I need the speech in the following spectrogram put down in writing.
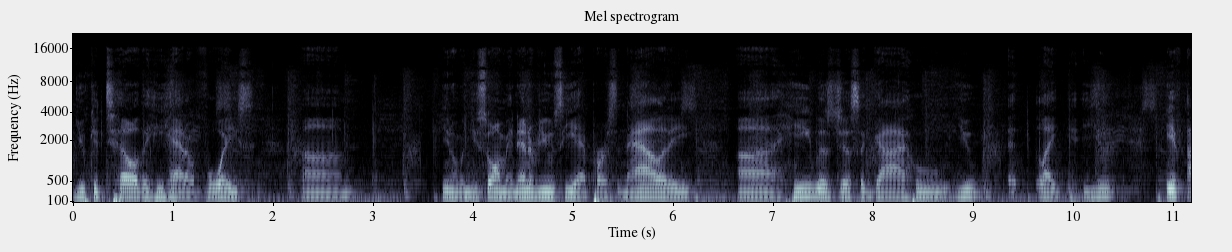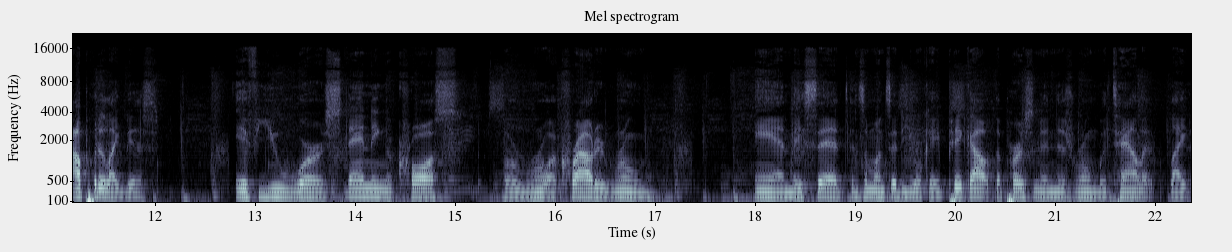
you could tell that he had a voice. Um, you know, when you saw him in interviews, he had personality. Uh, he was just a guy who you like. You, if I'll put it like this, if you were standing across a, a crowded room and they said, and someone said to you, okay, pick out the person in this room with talent, like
